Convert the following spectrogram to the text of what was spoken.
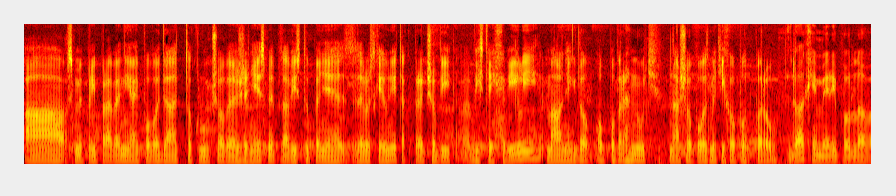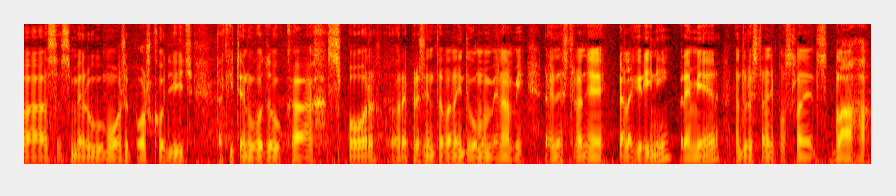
a sme pripravení aj povedať to kľúčové, že nie sme za vystúpenie z Európskej únie, tak prečo by v istej tej chvíli mal niekto opovrhnúť našou povedzme tichou podporou. Do akej miery podľa vás Smeru môže poškodiť taký ten v úvodzovkách spor reprezentovaný dvoma menami? Na jednej strane Pellegrini, premiér, na druhej strane poslanec Bláha.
